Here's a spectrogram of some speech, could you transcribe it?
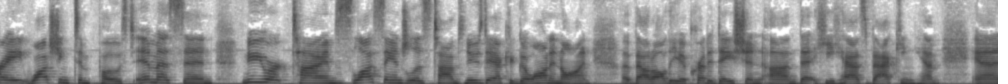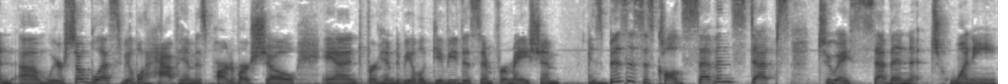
Bankrate Washington Post, MSN, New York Times, Los Angeles Times, Newsday. I could go on and on about all the accreditation um, that he has backing him. And um, we are so blessed to be able to have him as part of our show and for him to be able to give you this information. His business is called Seven Steps to a 720.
